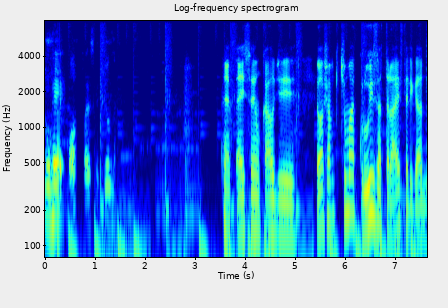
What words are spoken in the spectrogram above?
num reboque, parece que é aquilo, né? É, é isso aí, um carro de. Eu achava que tinha uma cruz atrás, tá ligado?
